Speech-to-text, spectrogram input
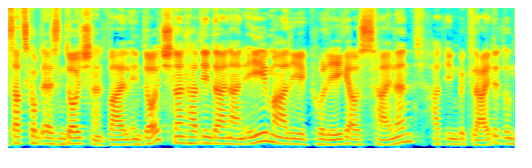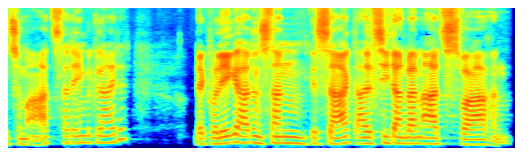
der Satz kommt erst in Deutschland, weil in Deutschland hat ihn dann ein ehemaliger Kollege aus Thailand, hat ihn begleitet und zum Arzt hat er ihn begleitet. Und der Kollege hat uns dann gesagt, als sie dann beim Arzt waren,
